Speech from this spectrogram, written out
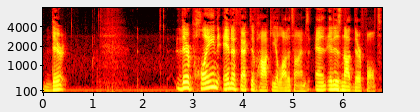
They're they're playing ineffective hockey a lot of times, and it is not their fault.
